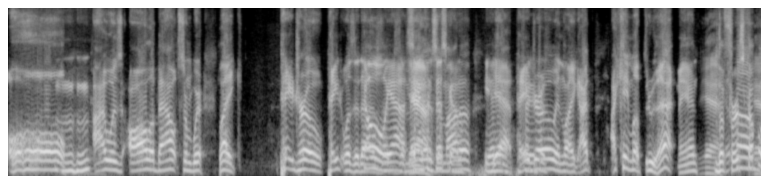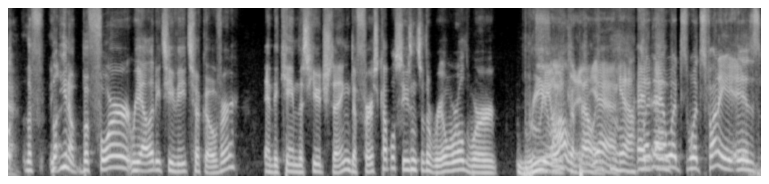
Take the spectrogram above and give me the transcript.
oh, Mhm. I was all about some weird like Pedro. Pedro was it? uh, Oh, Z- yeah, Zamora- San Francisco. Zamora? Yeah, Yeah, Pedro, and like I, I came up through that man. Yeah. the first Um, couple Yeah. the but- you know before reality tv took over and became this huge thing the first couple seasons of the real world were really Solid, compelling Yeah. Yeah. and, but now and- what's what's funny is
